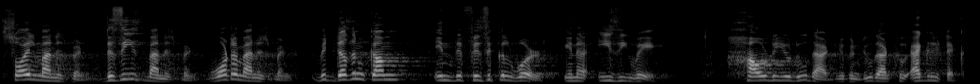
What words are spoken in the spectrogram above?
soil management, disease management, water management, which doesn't come in the physical world in an easy way. How do you do that? You can do that through agri-tech.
